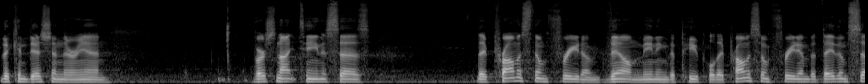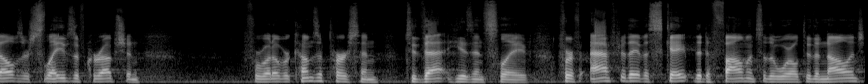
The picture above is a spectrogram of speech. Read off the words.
the condition they're in. Verse 19, it says, They promise them freedom, them meaning the people. They promise them freedom, but they themselves are slaves of corruption. For what overcomes a person, to that he is enslaved. For if after they have escaped the defilements of the world through the knowledge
